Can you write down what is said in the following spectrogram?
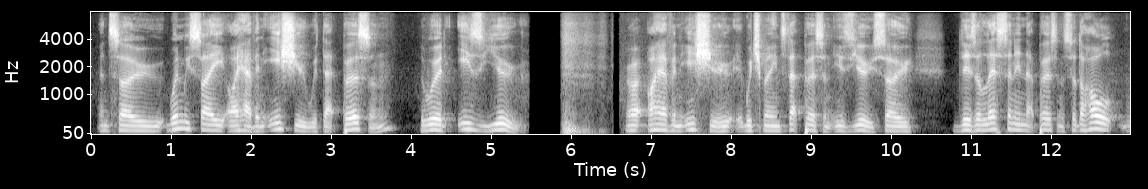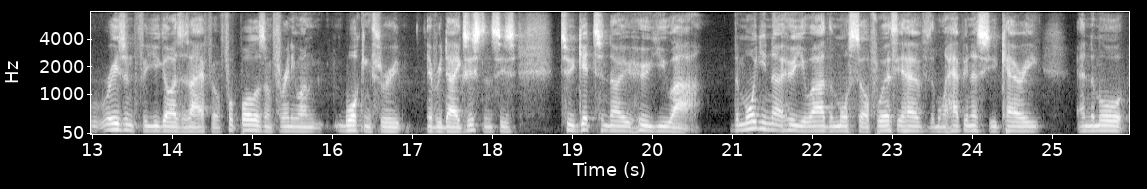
And so when we say, I have an issue with that person, the word is you. right? I have an issue, which means that person is you. So there's a lesson in that person. So the whole reason for you guys as AFL footballers and for anyone walking through everyday existence is to get to know who you are the more you know who you are, the more self worth you have, the more happiness you carry, and the more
